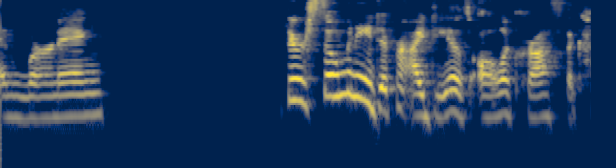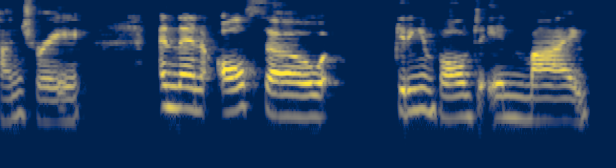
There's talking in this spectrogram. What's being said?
and learning. There's so many different ideas all across the country. And then also getting involved in my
